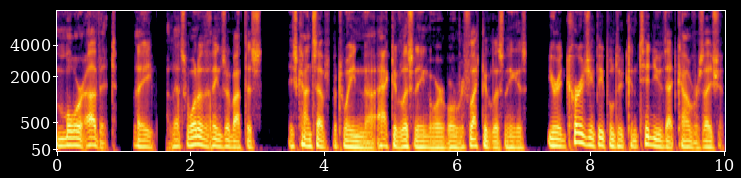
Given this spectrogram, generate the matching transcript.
more of it. They that's one of the things about this these concepts between uh, active listening or, or reflective listening is you're encouraging people to continue that conversation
